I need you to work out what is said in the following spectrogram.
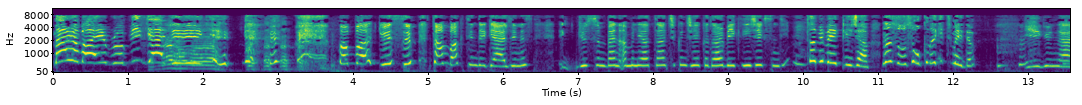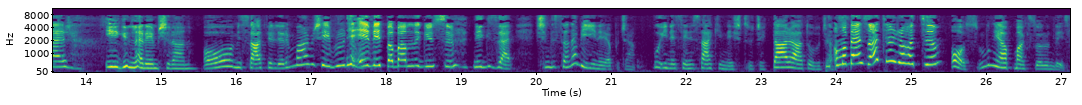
Merhaba Ebru biz geldik. Baba Gülsüm tam vaktinde geldiniz. Gülsüm ben ameliyattan çıkıncaya kadar bekleyeceksin değil mi? Tabii bekleyeceğim. Nasıl olsa okula gitmedim. İyi günler. İyi günler hemşire hanım. Oo misafirlerim varmış Ebru'cum. Evet babamla Gülsüm. Ne güzel. Şimdi sana bir iğne yapacağım. Bu iğne seni sakinleştirecek. Daha rahat olacak. Ama ben zaten rahatım. Olsun bunu yapmak zorundayız.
